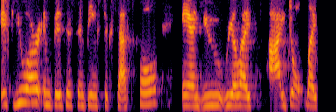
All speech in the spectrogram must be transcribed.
if you are in business and being successful and you realize I don't like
